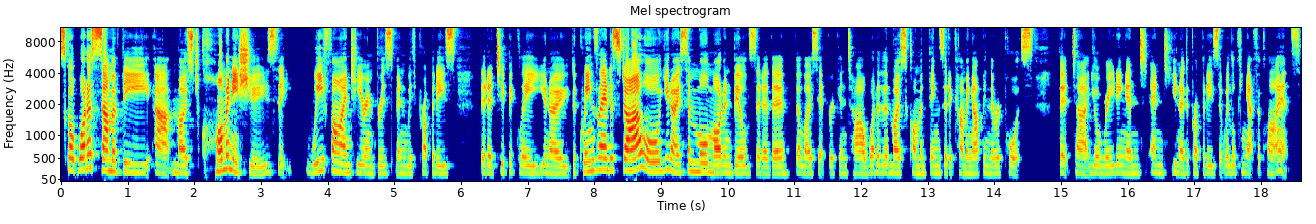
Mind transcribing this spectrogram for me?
Scott, what are some of the uh, most common issues that we find here in Brisbane with properties that are typically, you know, the Queenslander style or, you know, some more modern builds that are the, the low set brick and tile? What are the most common things that are coming up in the reports that uh, you're reading and, and, you know, the properties that we're looking at for clients?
